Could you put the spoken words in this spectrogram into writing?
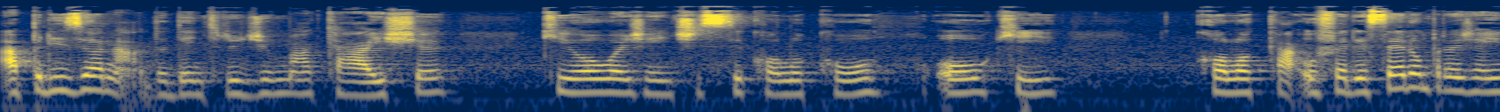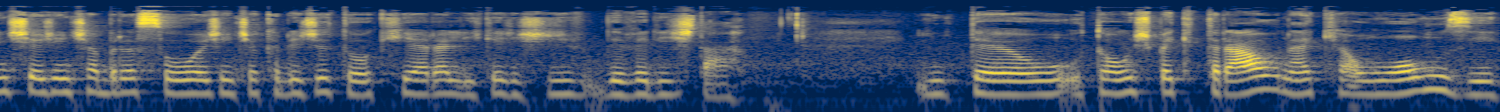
aprisionada dentro de uma caixa que ou a gente se colocou ou que colocar, ofereceram a gente e a gente abraçou, a gente acreditou que era ali que a gente deveria estar. Então, o tom espectral, né, que é um 11,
